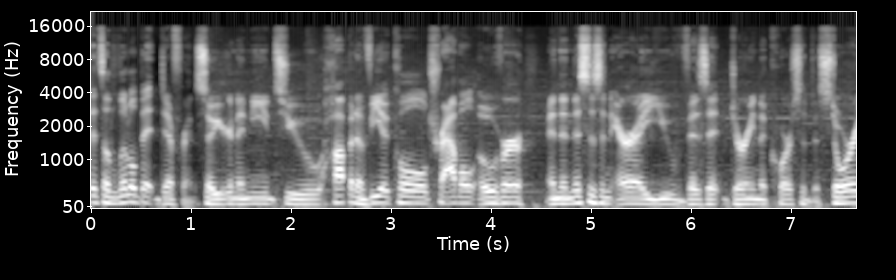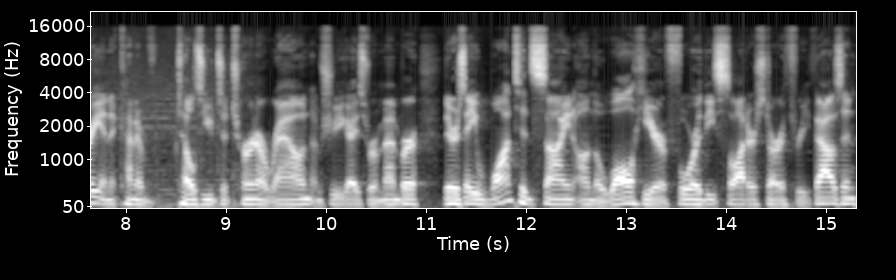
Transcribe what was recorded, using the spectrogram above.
it's a little bit different. So you're gonna need to hop in a vehicle, travel over, and then this is an area you visit during the course of the story, and it kind of tells you to turn around. I'm sure you guys remember. There's a wanted sign on the wall here for the Slaughter Star 3000.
